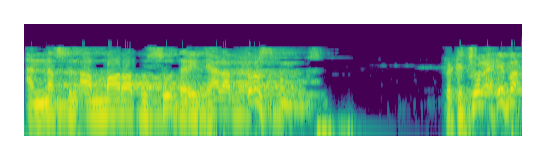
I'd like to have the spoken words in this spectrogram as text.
An-nafsul ammara bisu dari dalam terus menghembus. Bergejolak hebat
